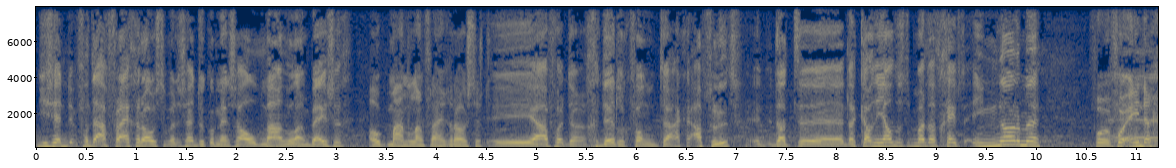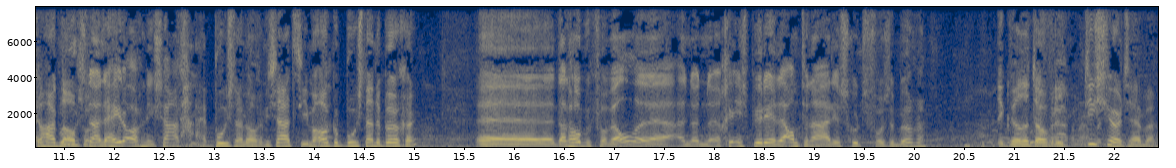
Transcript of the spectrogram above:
die zijn vandaag vrijgeroosterd, maar er zijn natuurlijk mensen al maandenlang bezig. Ook maandenlang vrijgeroosterd? Ja, voor de, gedeeltelijk van hun taken, absoluut. Dat, dat kan niet anders, maar dat geeft enorme... Voor, voor één dag hardlopen? boost naar de hele organisatie. Ja, boost naar de organisatie, maar ook een boost naar de burger? Uh, dat hoop ik voor wel. Uh, een, een, geïnspireerde ambtenaar is goed voor zijn burger. Ik wil het over uw t-shirt hebben.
